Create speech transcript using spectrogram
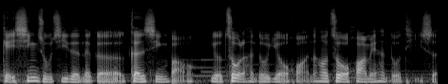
给新主机的那个更新包，有做了很多优化，然后做画面很多提升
